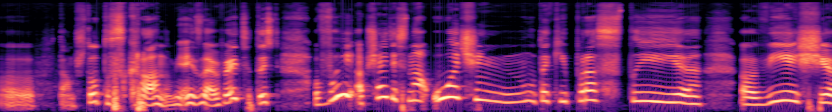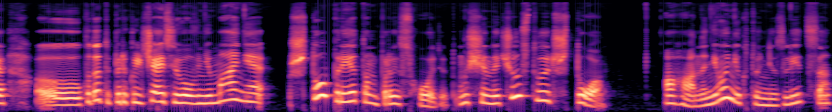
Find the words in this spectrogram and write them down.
э, там что-то с краном, я не знаю, понимаете, то есть вы общаетесь на очень, ну, такие простые э, вещи, э, куда-то переключаете его внимание, что при этом происходит? Мужчина чувствует, что ага, на него никто не злится,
